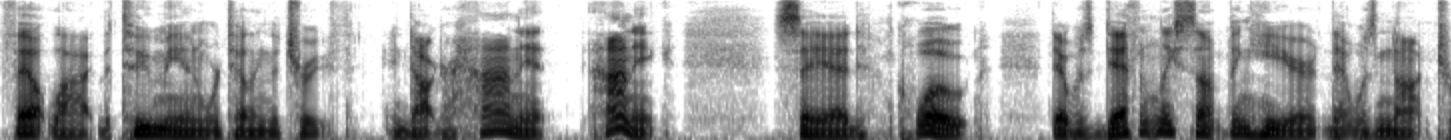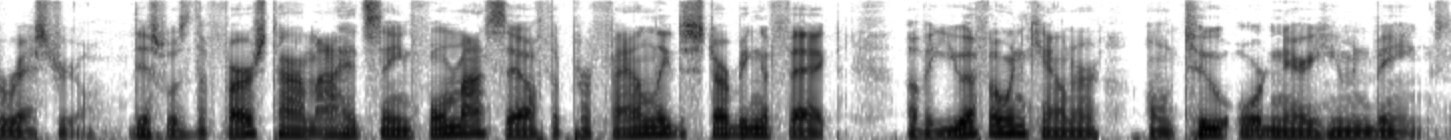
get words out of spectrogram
felt like the two men were telling the truth. And Dr. Hynek said, quote, there was definitely something here that was not terrestrial. This was the first time I had seen for myself the profoundly disturbing effect of a UFO encounter on two ordinary human beings.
